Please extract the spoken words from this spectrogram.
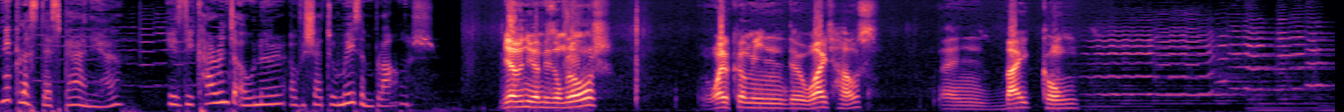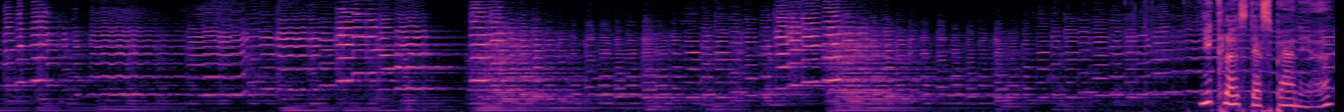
Nicolas d'Espagne is the current owner of Chateau Maison Blanche. Bienvenue à Maison Blanche. Welcome in the White House and Baikong. Nicolas d'Espagne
